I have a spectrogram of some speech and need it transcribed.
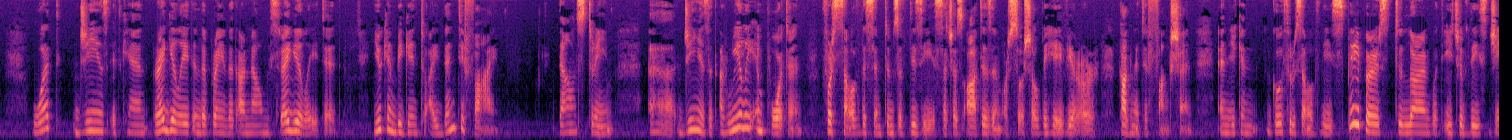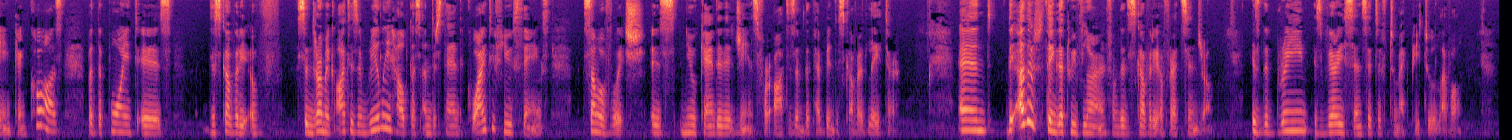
what genes it can regulate in the brain that are now misregulated, you can begin to identify downstream uh, genes that are really important for some of the symptoms of disease, such as autism or social behavior or cognitive function. And you can go through some of these papers to learn what each of these genes can cause. But the point is, discovery of syndromic autism really helped us understand quite a few things some of which is new candidate genes for autism that have been discovered later. And the other thing that we've learned from the discovery of Rett syndrome is the brain is very sensitive to MECP2 level.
